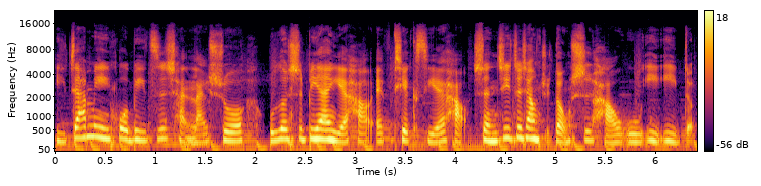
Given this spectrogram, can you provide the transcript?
以加密货币资产来说，无论是币安也好，FTX 也好，审计这项举动是毫无意义的。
